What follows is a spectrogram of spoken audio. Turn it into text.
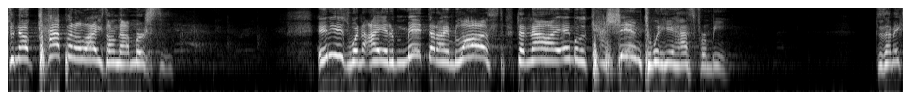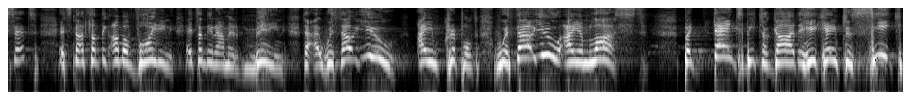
to now capitalize on that mercy. It is when I admit that I'm lost that now I am able to cash in to what He has for me. Does that make sense? It's not something I'm avoiding. It's something I'm admitting that I, without you, I am crippled. Without you, I am lost. But thanks be to God that He came to seek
